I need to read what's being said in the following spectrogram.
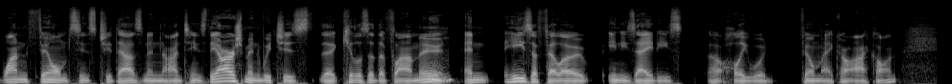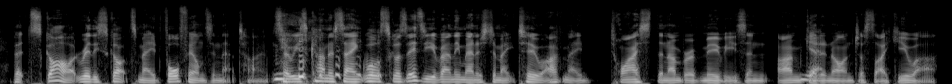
one film since 2019's The Irishman, which is the Killers of the Flower Moon, and he's a fellow in his 80s uh, Hollywood filmmaker icon. But Scott, really, Scott's made four films in that time. So he's kind of saying, well, Scorsese, you've only managed to make two. I've made twice the number of movies and I'm Yeah. getting on just like you are.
